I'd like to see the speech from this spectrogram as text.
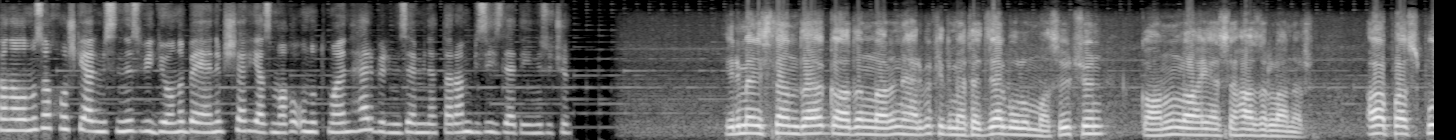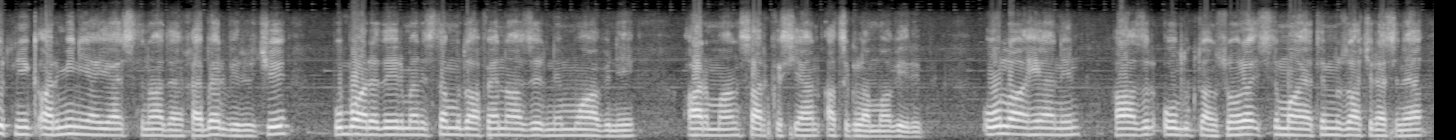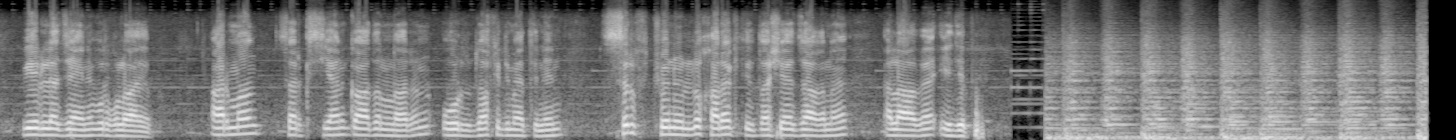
Kanalımıza xoş gəlmisiniz. Videonu bəyənib şərh yazmağı unutmayın. Hər birinizə minnətdaram bizi izlədiyiniz üçün. Ermənistanda qadınların hərbi xidmətə cəlb olunması üçün qanun layihəsi hazırlanır. APA Sputnik Armeniyaya istinadən xəbər verir ki, bu barədə Ermənistan Müdafiə Nazirinin müavini Arman Sarkisyan açıqlama verib. O layihənin hazır olduqdan sonra ictimaiyyətin müzakirəsinə veriləcəyini vurğulayıb. Arman Sarkisyan qadınların orduda xidmətinin sırf könüllü xarakter daşıyacağını əlavə edib.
